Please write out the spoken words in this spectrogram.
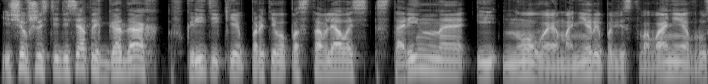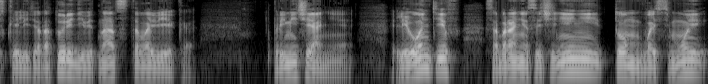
Еще в 60-х годах в критике противопоставлялась старинная и новая манеры повествования в русской литературе XIX века. Примечание. Леонтьев, Собрание сочинений, том 8,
